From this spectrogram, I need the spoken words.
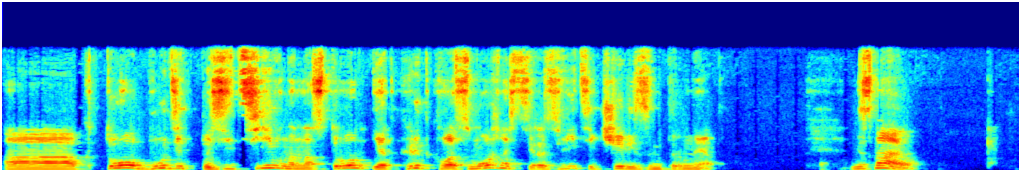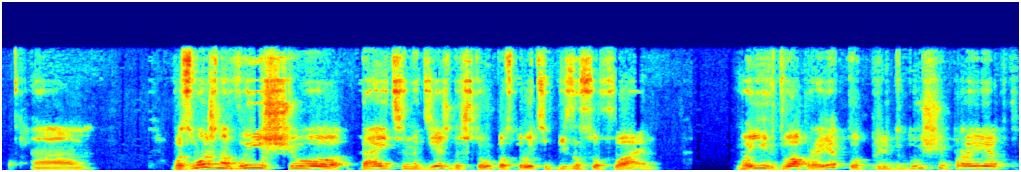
а, кто будет позитивно настроен и открыт к возможности развития через интернет. Не знаю, возможно, вы еще даете надежды, что вы построите бизнес офлайн. Моих два проекта, вот предыдущий проект,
